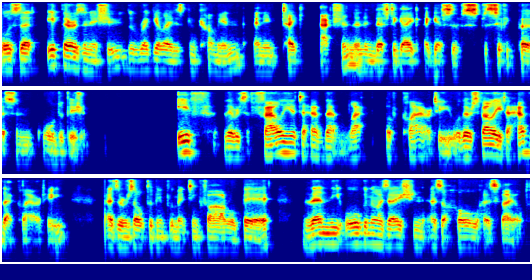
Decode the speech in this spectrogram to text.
was that if there is an issue, the regulators can come in and in, take action and investigate against a specific person or division. If there is a failure to have that lack of clarity, or there's failure to have that clarity as a result of implementing FAR or BEAR, then the organization as a whole has failed.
